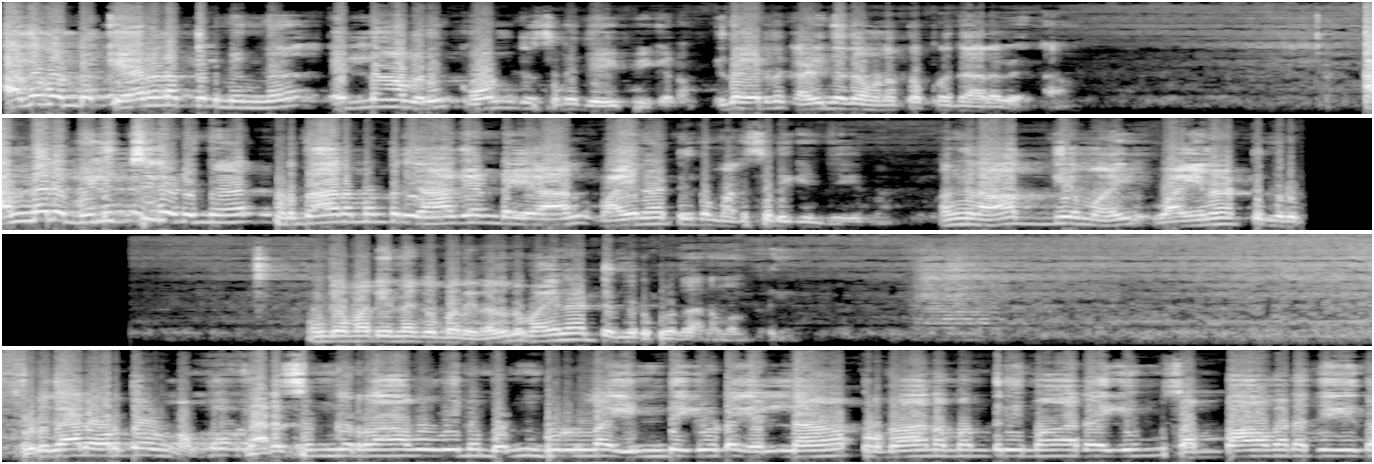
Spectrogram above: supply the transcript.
അതുകൊണ്ട് കേരളത്തിൽ നിന്ന് എല്ലാവരും കോൺഗ്രസിനെ ജയിപ്പിക്കണം. ഇതായിരുന്നു കഴിഞ്ഞ തവണത്തെ പ്രചാരവേല അങ്ങനെ വിളിച്ചു കഴിഞ്ഞാൽ പ്രധാനമന്ത്രി ആകേണ്ടയാൾ വയനാട്ടിൽ നിന്ന് മത്സരിക്കുകയും ചെയ്യുന്നു. അങ്ങനെ ആദ്യമായി വയനാട്ടിൽ നിന്ന് ഒരു അങ്കമതി എന്നൊക്കെ പറയുന്നത് അതുകൊണ്ട് വയനാട്ടിൽ നിന്നൊരു പ്രധാനമന്ത്രി. ഒരു കാലം ഓർത്തോളണം നരസിംഹറാവുവിന് മുൻപുള്ള ഇന്ത്യയുടെ എല്ലാ പ്രധാനമന്ത്രിമാരെയും സംഭാവന ചെയ്ത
